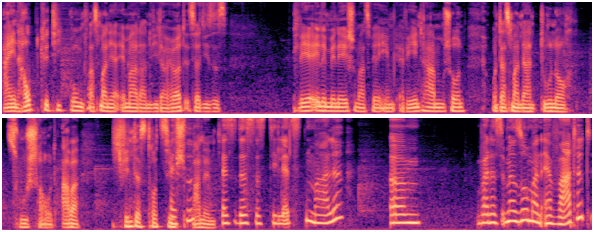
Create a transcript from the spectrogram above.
ein Hauptkritikpunkt, was man ja immer dann wieder hört, ist ja dieses Player Elimination, was wir eben erwähnt haben schon. Und dass man dann du noch zuschaut. Aber ich finde das trotzdem Weißt spannend. Weißt du, dass das die letzten Male ähm, war das immer so, man erwartet,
